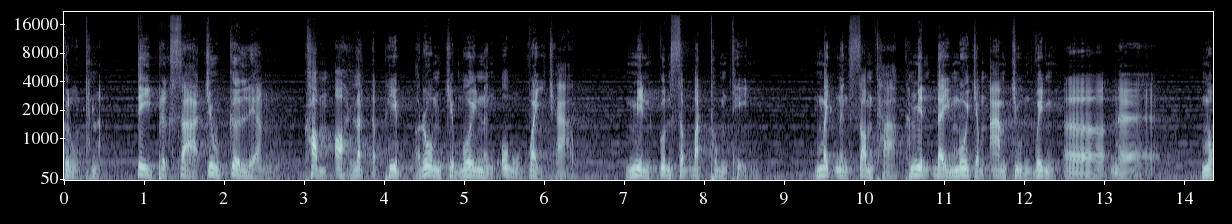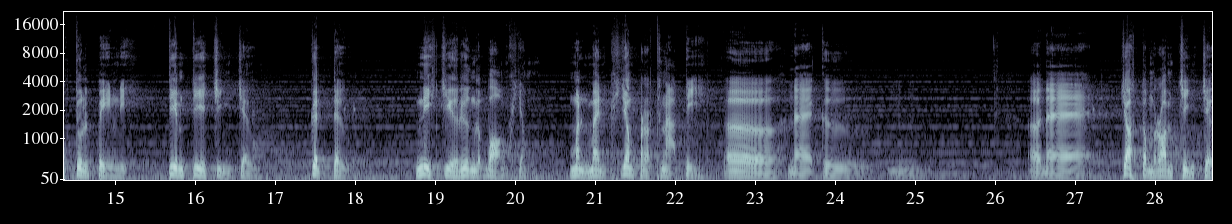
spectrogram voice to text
គ្រោះថ្នាក់ទីប្រឹក្សាជូកើលៀងខំអស់លទ្ធភាពរួមជាមួយនឹងអ៊ូវៃឆាវមានគុណសម្បត្តិធំធេងមិននឹងសំថាគ្មានដីមួយចំអាមជូនវិញអឺណែមកទល់ពេលនេះទៀមទាជីងជើគិតទៅ នេះជារឿងលបងខ្ញុំ មិនមែនខ្ញុំប្រាថ្នាទេអឺណែគឺអឺអឺណែចោះតម្រាំជីងជើ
